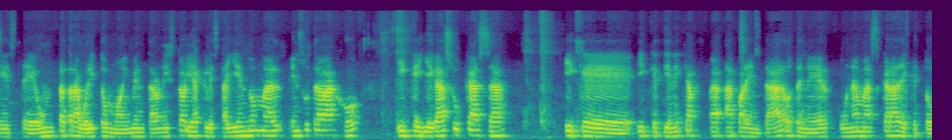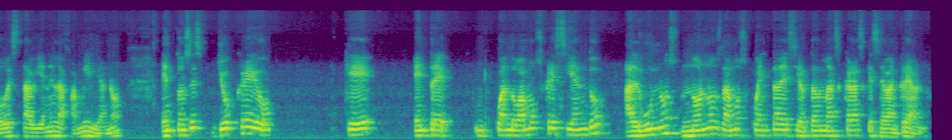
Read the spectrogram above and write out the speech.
este, un tatarabuelito, voy a inventar una historia, que le está yendo mal en su trabajo y que llega a su casa y que, y que tiene que aparentar o tener una máscara de que todo está bien en la familia, ¿no? Entonces, yo creo que entre cuando vamos creciendo, algunos no nos damos cuenta de ciertas máscaras que se van creando.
